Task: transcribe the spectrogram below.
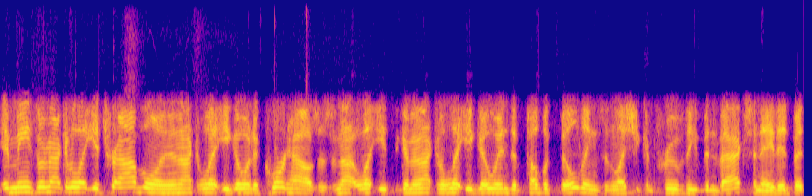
it means they're not going to let you travel, and they're not going to let you go into courthouses. They're not let you. They're not going to let you go into public buildings unless you can prove that you've been vaccinated. But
